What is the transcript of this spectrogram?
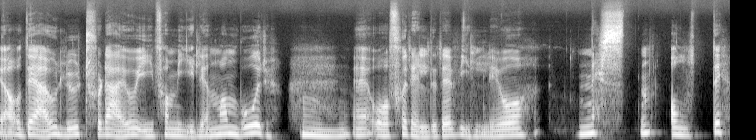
Ja, og det er jo lurt, for det er jo i familien man bor. Mm. Eh, og foreldre vil jo nesten alltid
